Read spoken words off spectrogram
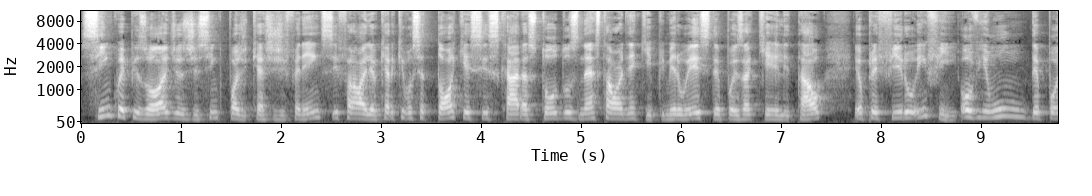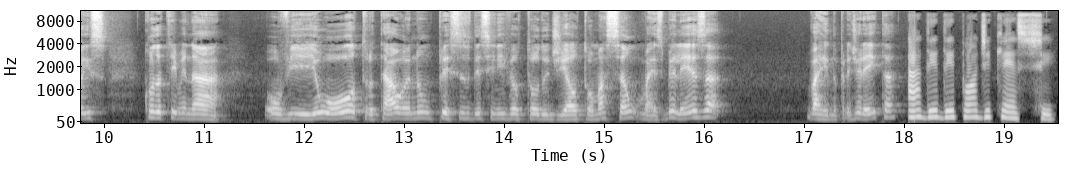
cinco episódios de cinco podcasts diferentes e falar, olha, eu quero que você toque esses caras todos nesta ordem aqui, primeiro esse, depois aquele e tal. Eu prefiro, enfim, ouvir um, depois quando eu terminar ouvir o outro, tal. Eu não preciso desse nível todo de automação, mas beleza. Varrendo para direita, ADD Podcast.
